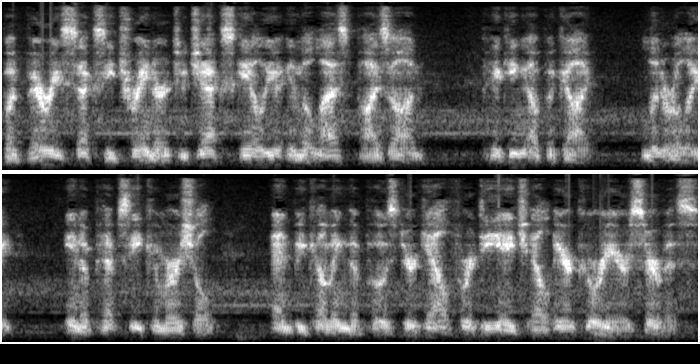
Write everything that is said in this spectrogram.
but very sexy trainer to Jack Scalia in The Last Paisan, picking up a guy, literally, in a Pepsi commercial, and becoming the poster gal for DHL Air Courier Service.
